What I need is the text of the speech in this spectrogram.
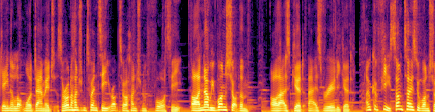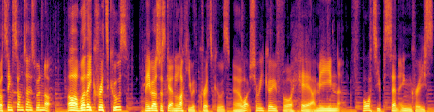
Gain a lot more damage. So we're on 120, we're up to 140. Oh, now we one-shot them. Oh, that is good. That is really good. I'm confused. Sometimes we're one-shotting, sometimes we're not. Oh, were they criticals? Maybe I was just getting lucky with criticals. Uh, what should we go for here? I mean, 40% increase.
